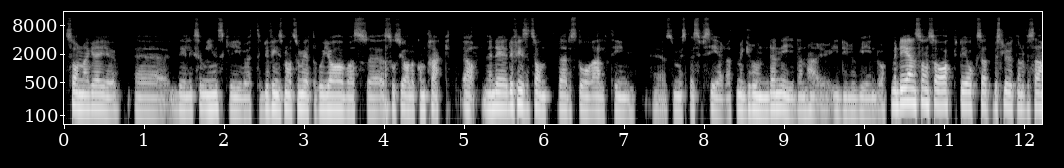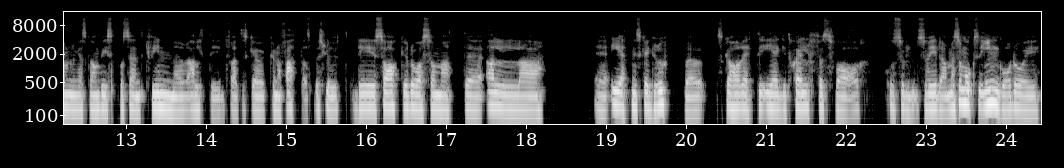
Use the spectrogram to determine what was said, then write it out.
Sådana grejer. Eh, det är liksom inskrivet. Det finns något som heter Rojavas eh, sociala kontrakt. Ja, men det, det, finns ett sånt där det står allting eh, som är specificerat med grunden i den här ideologin. Då. Men det är en sån sak. Det är också att beslutande församlingar ska ha en viss procent kvinnor alltid för att det ska kunna fattas beslut. Det är saker då som att alla etniska grupper ska ha rätt till eget självförsvar och så, så vidare. Men som också ingår då i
